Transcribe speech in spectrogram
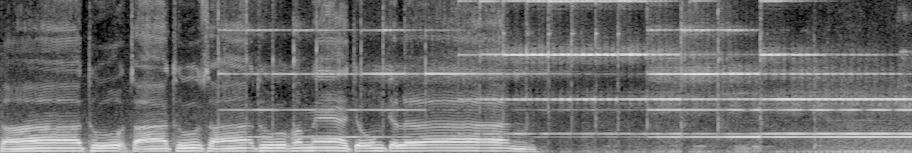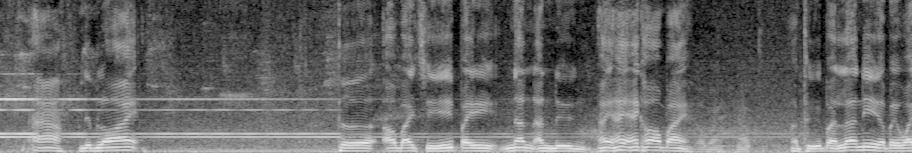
สาธุสาธุสาธุพระแม่จงเจริญอ่าเรียบร้อย เธอเอาใบสีไปนั่นอันหนึ่งให้ให้ให้เขาเอาไปเอาไปครับเอาถือไปแล้วนี่ก็ไปไว้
